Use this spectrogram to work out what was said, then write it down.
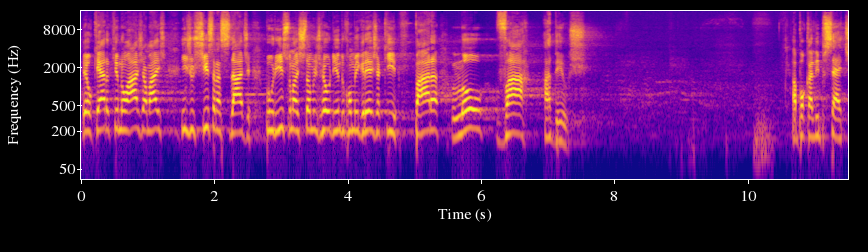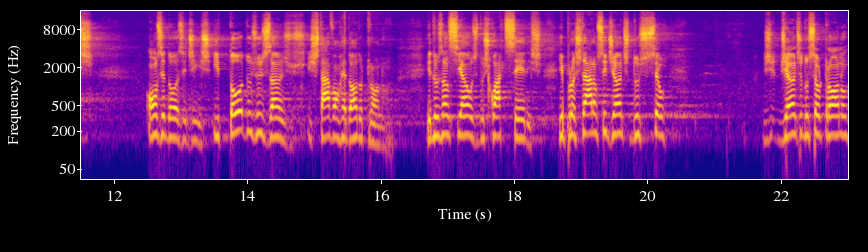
Eu quero que não haja mais injustiça nessa cidade. Por isso nós estamos reunindo como igreja aqui para louvar a Deus. Apocalipse 7, 11 e 12 diz: E todos os anjos estavam ao redor do trono, e dos anciãos e dos quatro seres, e prostraram-se diante do diante do seu trono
